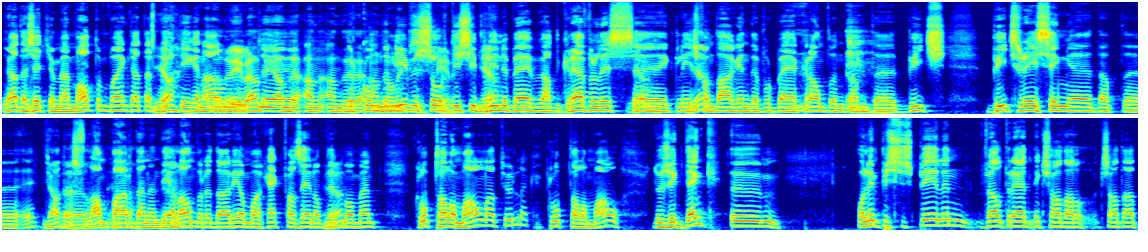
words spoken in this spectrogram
Ja, dan zit je met mountainbike dat er Ja, dicht tegenaan dan doe je wel loopt, mee eh, aan de, aan, aan de er komt een nieuwe soort discipline Ja. bij, wat gravel is. Ja. Eh, ik lees vandaag in de voorbije kranten dat eh, beach, beach racing, dat Ja, dat is Lampaard en een deel anderen daar helemaal gek van zijn op dit moment. Klopt allemaal natuurlijk, klopt allemaal. Dus ik denk, ehm, Olympische Spelen, veldrijden, ik zou, dat, ik zou, dat,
